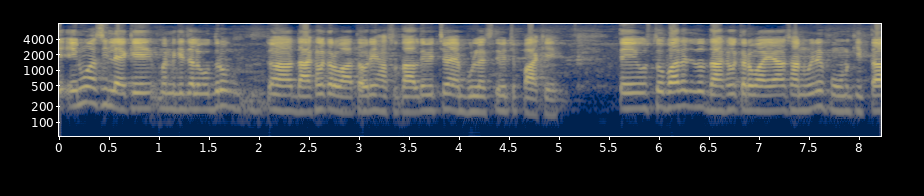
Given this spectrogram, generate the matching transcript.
ਇਹਨੂੰ ਅਸੀਂ ਲੈ ਕੇ ਮੰਨ ਕੇ ਚੱਲ ਉਧਰੋਂ ਦਾਖਲ ਕਰਵਾਤਾ ਉਰੇ ਹਸਪਤਾਲ ਦੇ ਵਿੱਚ ਐਂਬੂਲੈਂਸ ਦੇ ਵਿੱਚ ਪਾ ਕੇ। ਤੇ ਉਸ ਤੋਂ ਬਾਅਦ ਜਦੋਂ ਦਾਖਲ ਕਰਵਾਇਆ ਸਾਨੂੰ ਇਹਨੇ ਫੋਨ ਕੀਤਾ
